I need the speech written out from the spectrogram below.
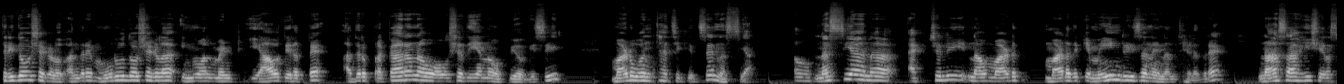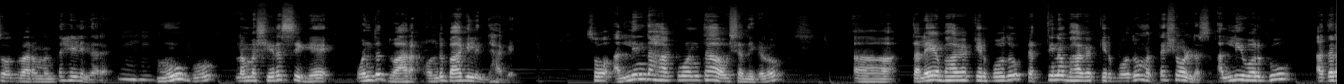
ತ್ರಿದೋಷಗಳು ಅಂದ್ರೆ ಮೂರು ದೋಷಗಳ ಇನ್ವಾಲ್ವ್ಮೆಂಟ್ ಯಾವ್ದಿರುತ್ತೆ ಅದರ ಪ್ರಕಾರ ನಾವು ಔಷಧಿಯನ್ನು ಉಪಯೋಗಿಸಿ ಮಾಡುವಂತಹ ಚಿಕಿತ್ಸೆ ನಸ್ಯ. ನಸ್ಯನ ಆಕ್ಚುಲಿ ನಾವು ಮಾಡ ಮಾಡೋದಕ್ಕೆ ಮೇನ್ ರೀಸನ್ ಏನಂತ ಹೇಳಿದ್ರೆ ನಾಸಾಹಿ ಶಿರಸೋದ್ವಾರಂ ಅಂತ ಹೇಳಿದ್ದಾರೆ. ಮೂಗು ನಮ್ಮ ಶಿರಸ್ಸಿಗೆ ಒಂದು ದ್ವಾರ ಒಂದು ಬಾಗಿಲಿದ್ದ ಹಾಗೆ. ಸೊ ಅಲ್ಲಿಂದ ಹಾಕುವಂತಹ ಔಷಧಿಗಳು ಆ, ತಲೆಯ ಭಾಗಕ್ಕಿರ್ಬೋದು ಕತ್ತಿನ ಭಾಗಕ್ಕಿರ್ಬೋದು ಮತ್ತೆ ಶೋಲ್ಡರ್ಸ್ ಅಲ್ಲಿವರೆಗೂ ಅದರ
